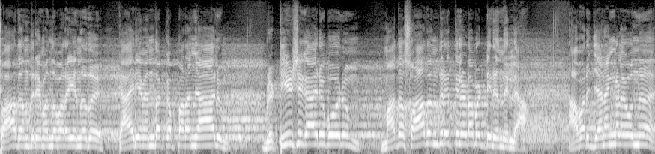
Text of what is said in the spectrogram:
സ്വാതന്ത്ര്യം എന്ന് പറയുന്നത് കാര്യം എന്തൊക്കെ പറഞ്ഞാലും ബ്രിട്ടീഷുകാർ പോലും മതസ്വാതന്ത്ര്യത്തിൽ ഇടപെട്ടിരുന്നില്ല അവർ ജനങ്ങളെ ഒന്ന്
